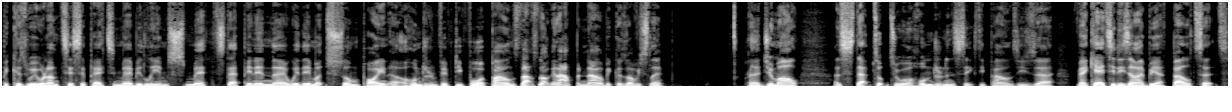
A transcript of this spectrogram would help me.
because we were anticipating maybe Liam Smith stepping in there with him at some point at 154 pounds. That's not going to happen now because obviously. Uh, Jamal has stepped up to 160 pounds. He's uh, vacated his IBF belt at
